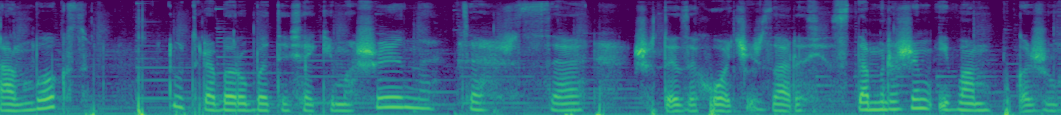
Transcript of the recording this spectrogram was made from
Sandbox. Тут треба робити всякі машини. Це ж все, що ти захочеш. Зараз я здам режим і вам покажу.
